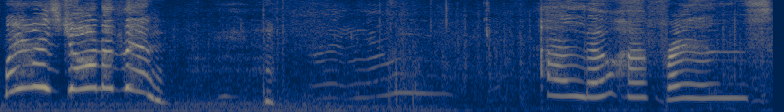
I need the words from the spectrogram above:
Where is Jonathan? Aloha friends.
